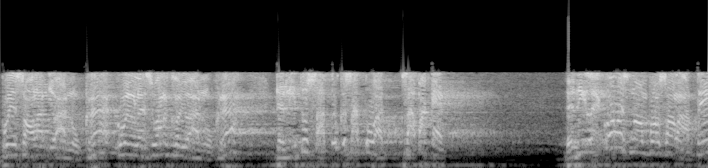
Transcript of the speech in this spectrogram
kue sholat yo anugerah kue oleh suarga yo anugerah dan itu satu kesatuan sak paket. Jadi lek kowe wis nampa salate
